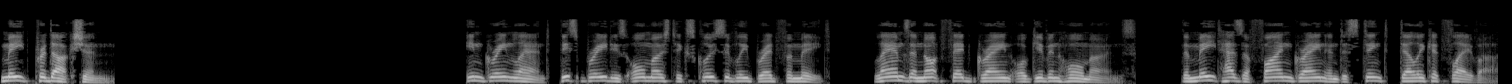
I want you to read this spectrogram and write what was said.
Meat production. In Greenland, this breed is almost exclusively bred for meat. Lambs are not fed grain or given hormones. The meat has a fine grain and distinct, delicate flavor.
